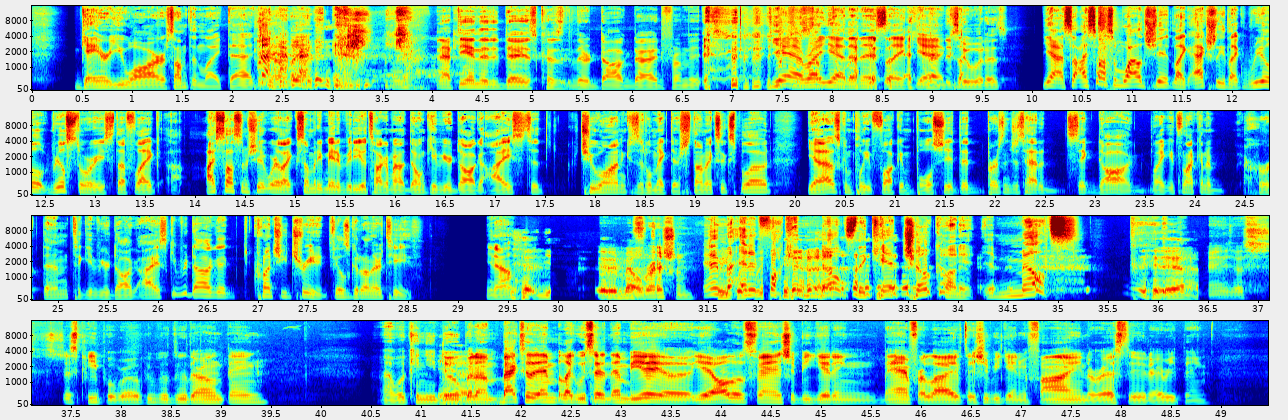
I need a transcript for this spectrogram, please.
gayer you are, or something like that. You know, like, And at the end of the day, it's because their dog died from it. Yeah, right, yeah, something then it's like, has yeah, to do with us. Yeah, so I saw some wild shit, like actually, like real, real story stuff. Like uh, I saw some shit where like somebody made a video talking about don't give your dog ice to chew on because it'll make their stomachs explode. Yeah, that was complete fucking bullshit. That person just had a sick dog. Like it's not gonna hurt them to give your dog ice. Give your dog a crunchy treat. It feels good on their teeth. You know, yeah, it, it melts. Fresh 'em. and it, me- and it fucking melts. They can't choke on it. It melts. yeah. Man, it's just, it's just people, bro. People do their own thing. Uh, what can you do? Yeah. But um, back to the like we said, the NBA. Uh, yeah, all those fans should be getting banned for life. They should be getting fined, arrested, everything.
